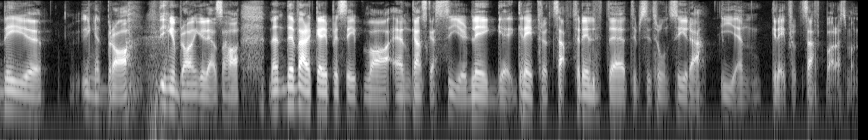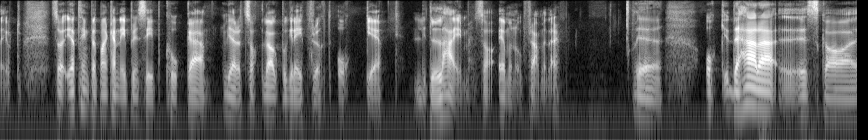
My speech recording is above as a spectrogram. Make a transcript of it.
det är ju inget bra, det är ingen bra ingrediens att ha, men det verkar i princip vara en ganska syrlig grapefruktsaft, för det är lite typ citronsyra i en grapefruktsaft bara som man har gjort. Så jag tänkte att man kan i princip koka, göra ett sockerlag på grapefrukt och eh, lite lime så är man nog framme där. Eh, och det här eh, ska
